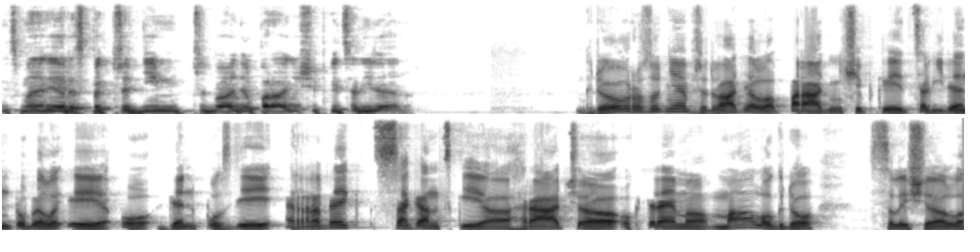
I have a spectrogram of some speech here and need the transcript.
Nicméně respekt před ním předváděl parádní šipky celý den. Kdo rozhodně předváděl parádní šipky celý den, to byl i o den později Radek Saganský, hráč, o kterém málo kdo slyšel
